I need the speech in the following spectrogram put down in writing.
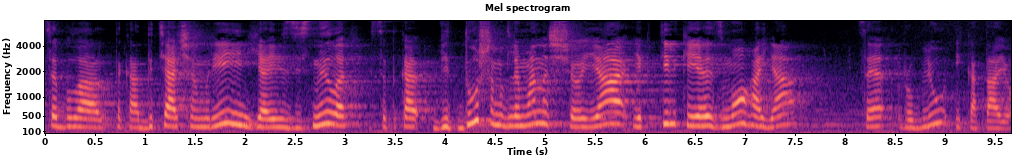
Це була така дитяча мрія, я її здійснила. Це така віддушина для мене, що я, як тільки є змога, я це роблю і катаю.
